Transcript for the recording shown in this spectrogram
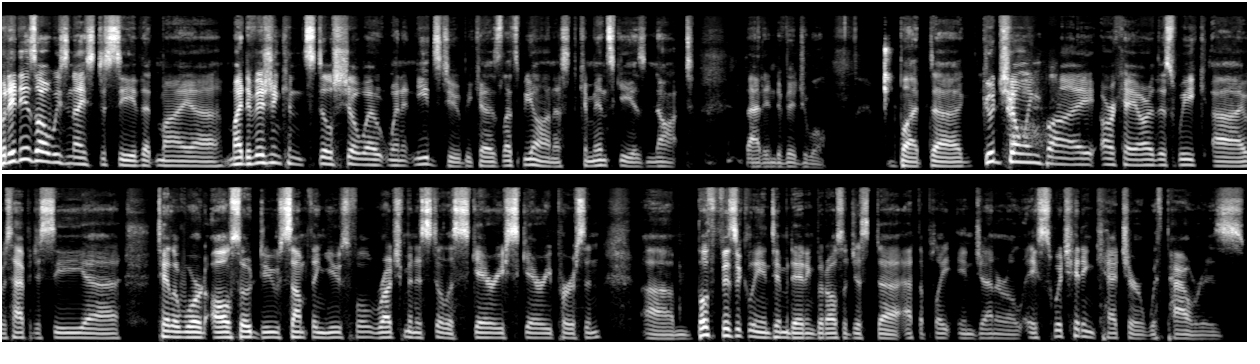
but it is always nice to see that my uh, my division can still show out when it needs to, because let's be honest, Kaminsky is not that individual. But uh, good showing by RKR this week. Uh, I was happy to see uh, Taylor Ward also do something useful. Rutschman is still a scary, scary person um, both physically intimidating, but also just uh, at the plate in general. A switch hitting catcher with power is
